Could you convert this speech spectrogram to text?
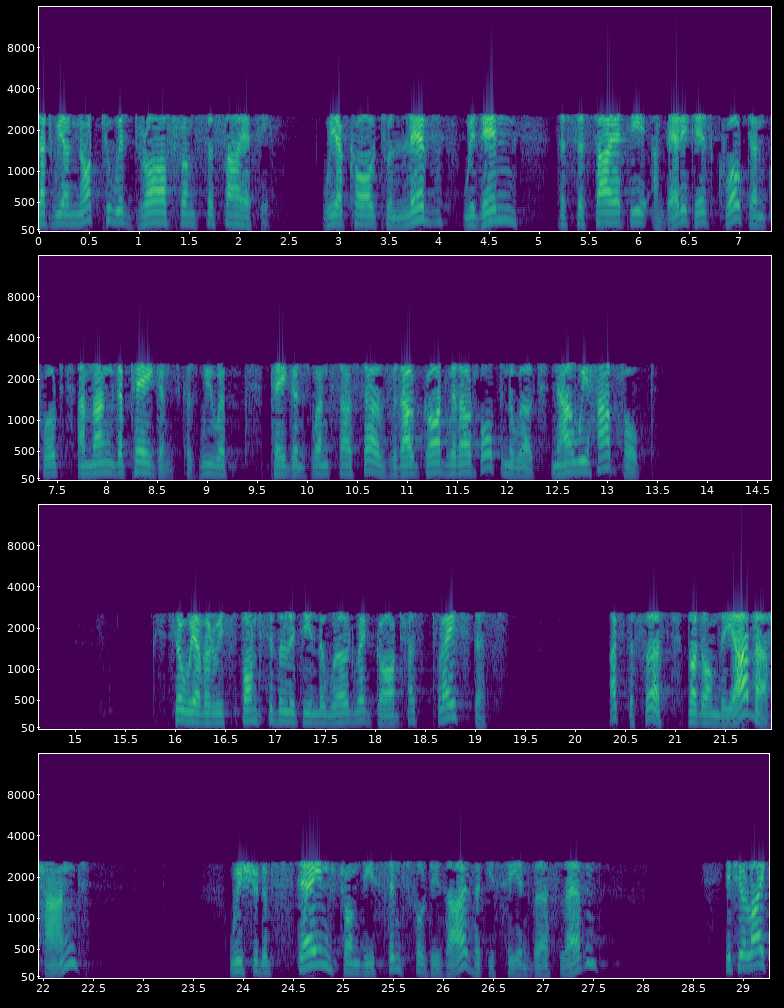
that we are not to withdraw from society. We are called to live within the society, and there it is, quote unquote, among the pagans, because we were pagans once ourselves, without God, without hope in the world. Now we have hope. So we have a responsibility in the world where God has placed us. That's the first. But on the other hand, we should abstain from these sinful desires that you see in verse 11. If you like,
